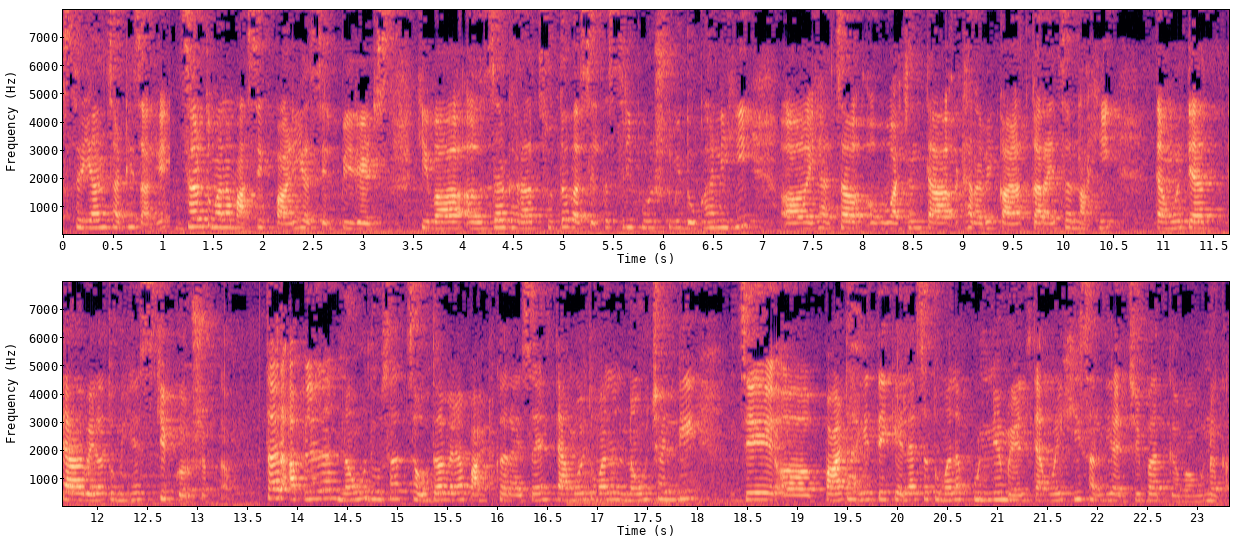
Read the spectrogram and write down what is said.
स्त्रियांसाठीच आहे. जर तुम्हाला मासिक पाळी असेल पिरियड्स किंवा जर घरात सुतक असेल तर स्त्री पुरुष तुम्ही दोघांनीही ह्याचं वाचन त्या ठराविक काळात करायचं नाही. त्यामुळे त्या त्यावेळेला तुम्ही हे स्किप करू शकता. तर आपल्याला नऊ दिवसात चौदा वेळा पाठ करायचं आहे. त्यामुळे तुम्हाला नऊचंडी जे पाठ आहे ते केल्याचं तुम्हाला पुण्य मिळेल. त्यामुळे ही संधी अजिबात गमावू नका.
